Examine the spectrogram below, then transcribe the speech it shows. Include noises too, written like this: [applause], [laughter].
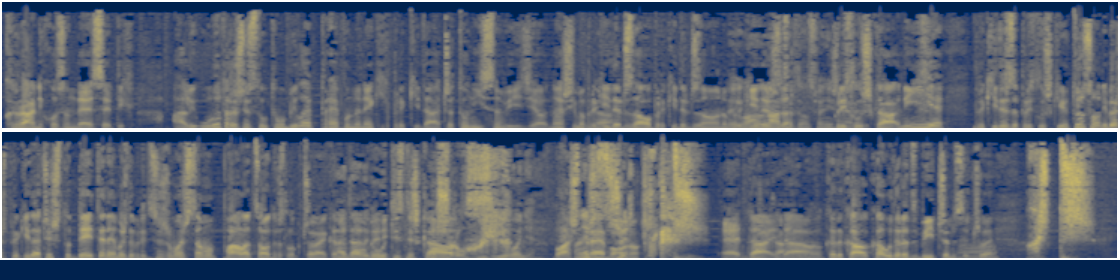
kranih 80-ih, ali unutrašnjost automobila je prepuna nekih prekidača, to nisam viđao. Znaš, ima da. prekidač za ovo, prekidač za ono, da, prekidač za prisluška. Nije prekidač za prisluškivanje. To su oni baš prekidači što dete ne može da pritisneš, da može samo palac odraslog čoveka da, da, da, da ga utisneš kao sivonje. [laughs] Baš treba, ono. E, daj, da. Kada kao, kao udarac bičem se čuje.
